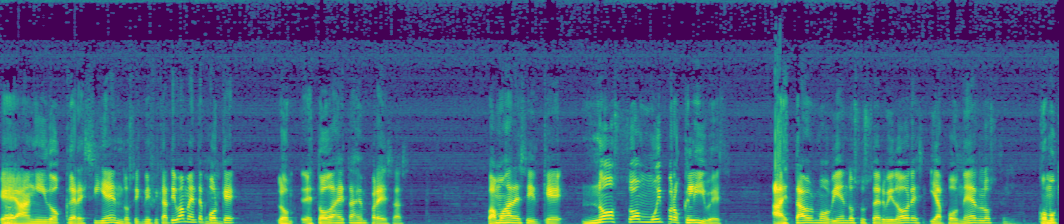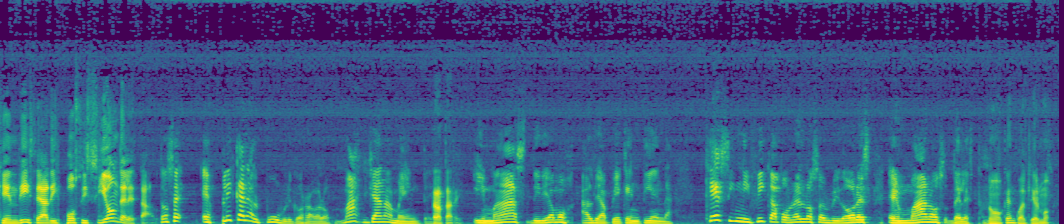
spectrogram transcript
que han ido creciendo significativamente porque eh, todas estas empresas, vamos a decir que no son muy proclives a estar moviendo sus servidores y a ponerlos, como quien dice, a disposición del Estado. Entonces, explícale al público, Ravelo, más llanamente. Trataré. Y más, diríamos, al de a pie que entienda. ¿Qué significa poner los servidores en manos del Estado? No, que en cualquier momento.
